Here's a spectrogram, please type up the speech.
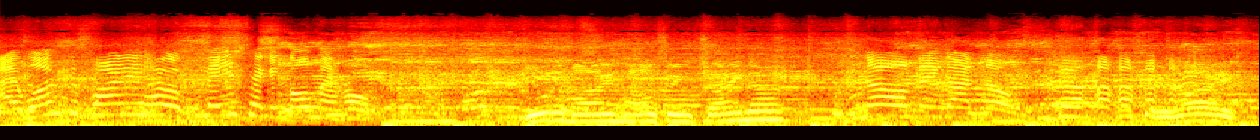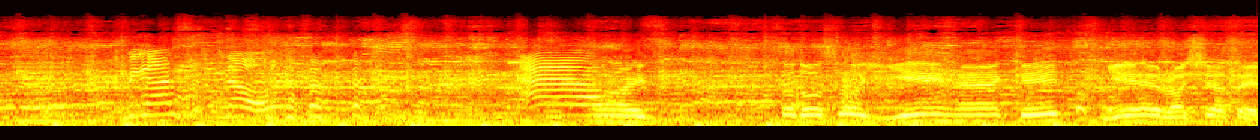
I want to finally have a place I can call my home. You want to buy a house in China? No, thank God, no. Okay, why? because no. Alright. तो दोस्तों ये है केट ये है रशिया से.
